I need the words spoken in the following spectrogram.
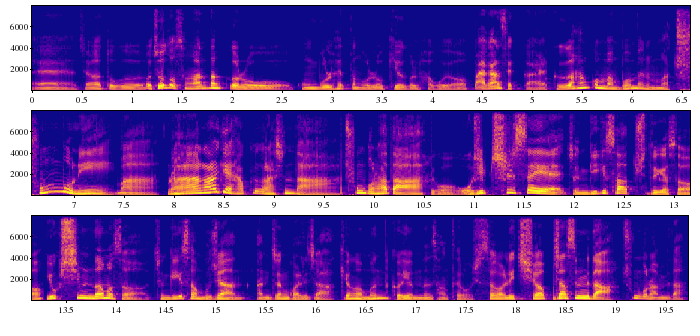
예, 제가 또 그, 어, 저도 성한당 거로 공부를 했던 걸로 기억을 하고요. 빨간 색깔. 그거 한 것만 보면은 막 충분히 막 무난하게 합격을 하신다. 충분하다. 그리고 57세의 전기기사 취득에서 60 넘어서 전기기사 무제한 안전관리자 경험은 거의 없는 상태로 시설관리 취업 괜찮습니다. 충분합니다.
